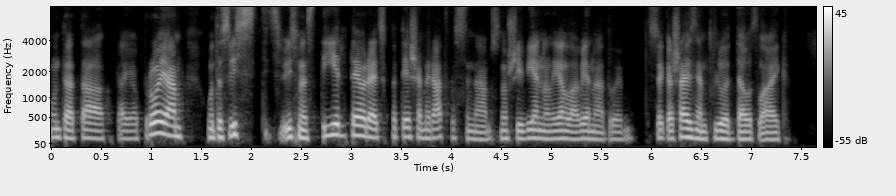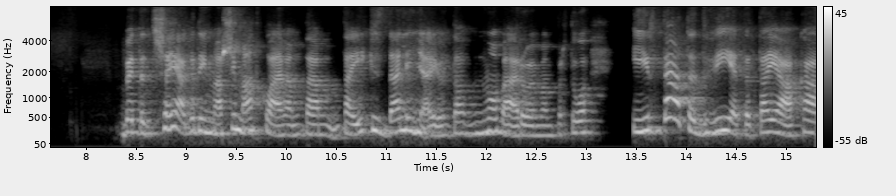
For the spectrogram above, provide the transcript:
un tā tālāk, tā joprojām. Un tas viss, vismaz tīri teorētiski, patiešām ir atvasināms no šī viena lielā vienādojuma. Tas vienkārši aizņemtu ļoti daudz laika. Bet šajā gadījumā šim atklājumam, tam, tā X daļiņai un tam novērojumam par to, ir tā tad vieta tajā, kā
